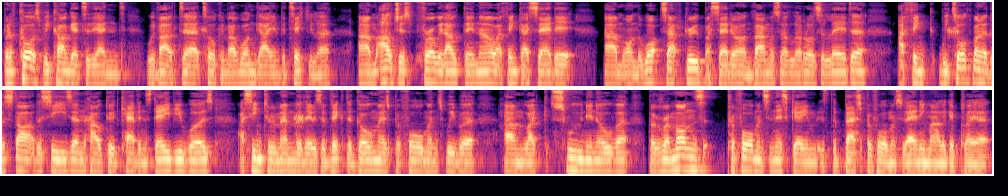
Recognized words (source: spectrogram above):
But of course, we can't get to the end without uh, talking about one guy in particular. Um, I'll just throw it out there now. I think I said it um, on the WhatsApp group. I said it on Vamos a la Rosaleda. I think we talked about at the start of the season how good Kevin's debut was. I seem to remember there was a Victor Gomez performance we were um, like swooning over. But Ramon's performance in this game is the best performance of any Malaga player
